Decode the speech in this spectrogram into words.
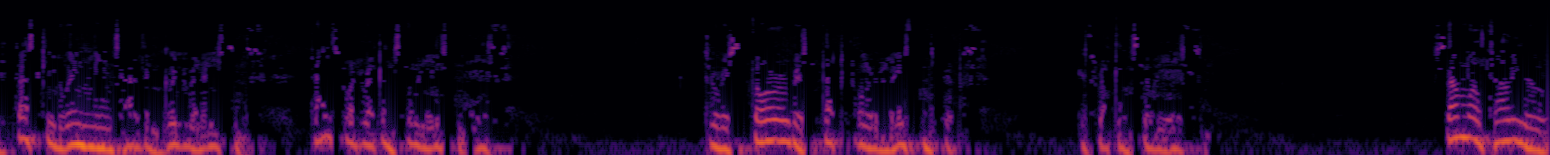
Wetaskiwin means having good relations. That's what reconciliation is. To restore respectful relationships is reconciliation. Some will tell you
